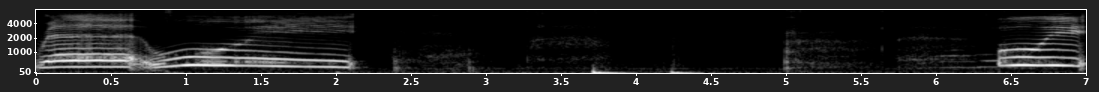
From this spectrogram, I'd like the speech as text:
Ve uy. Uy.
